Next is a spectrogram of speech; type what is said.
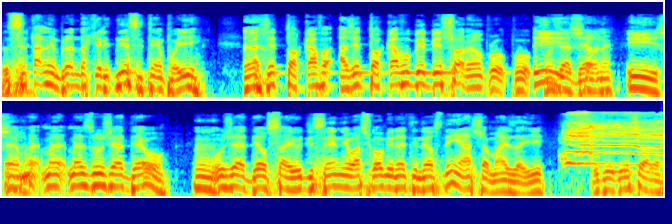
Você tá lembrando daquele desse tempo aí? É. A, gente tocava, a gente tocava o bebê chorão pro, pro, pro isso, Gedel, né? Isso. É, mas, mas, mas, o Gedel. Hum. O Gedel saiu de cena e eu acho que o Almirante Nelson nem acha mais aí o bebê chorão.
